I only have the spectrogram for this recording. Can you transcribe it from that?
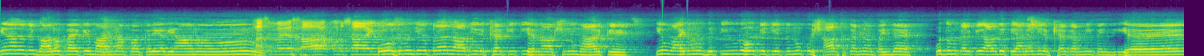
ਇਹਨਾਂ ਦੇ ਤੇ ਗਾਲੋ ਪੈ ਕੇ ਮਾਰਨਾ ਪਾ ਕਰੇ ਅਗਿਆਨ। ਹਸਮੈ ਸਾ ਪੁਰਸਾਈ ਉਸ ਨੂੰ ਜਿਵੇਂ ਪ੍ਰਹਿਲਾਦ ਦੀ ਰੱਖਿਆ ਕੀਤੀ ਹਰਨਾਕਸ਼ ਨੂੰ ਮਾਰ ਕੇ ਇਉਂ ਵਾਹਿਗੁਰੂ ਨੂੰ ਬਿਰਤੀ ਰੂੜ ਹੋ ਕੇ ਚੇਤਨ ਨੂੰ ਪੁਰਸ਼ਾਰਥ ਕਰਨਾ ਪੈਂਦਾ ਹੈ ਉਦਮ ਕਰਕੇ ਆਪਦੇ ਪਿਆਰਿਆਂ ਦੀ ਰੱਖਿਆ ਕਰਨੀ ਪੈਂਦੀ ਹੈ।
